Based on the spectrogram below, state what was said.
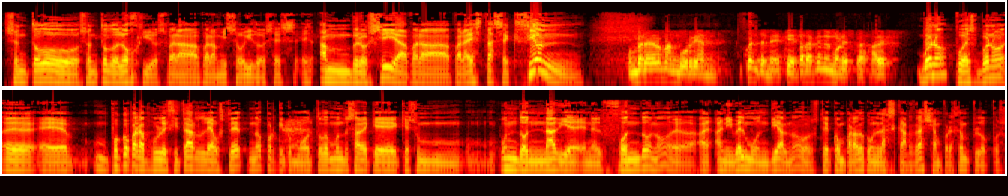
son todo, son todo elogios para, para mis oídos. Es, es ambrosía para, para esta sección. Un verdadero mangurrián. Cuénteme, ¿qué, ¿para qué me molesta? A ver. Bueno, pues bueno, eh, eh, un poco para publicitarle a usted, ¿no? Porque como todo el mundo sabe que, que es un, un don nadie en el fondo, ¿no? Eh, a, a nivel mundial, ¿no? Usted comparado con las Kardashian, por ejemplo, pues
